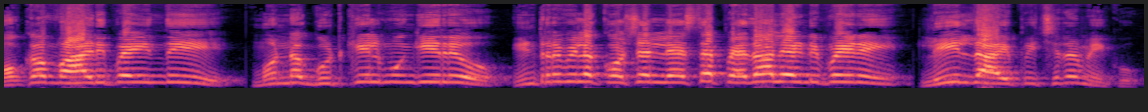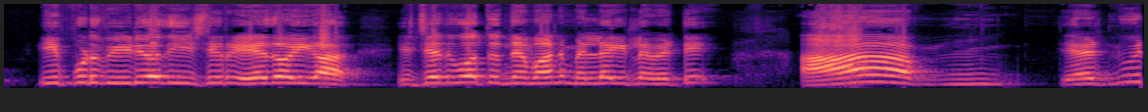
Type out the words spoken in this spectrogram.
ముఖం వాడిపోయింది. మొన్న గుట్కీలు ముంగిరు ఇంటర్వ్యూలో క్వశ్చన్ లేస్తే పెదాలు ఎండిపోయినాయి. నీళ్ళు దాయిపించిన మీకు. ఇప్పుడు వీడియో తీసిరు ఏదో ఇక ఇది పోతుందేమో అని మెల్ల ఇట్లా పెట్టి ఆ నువ్వు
